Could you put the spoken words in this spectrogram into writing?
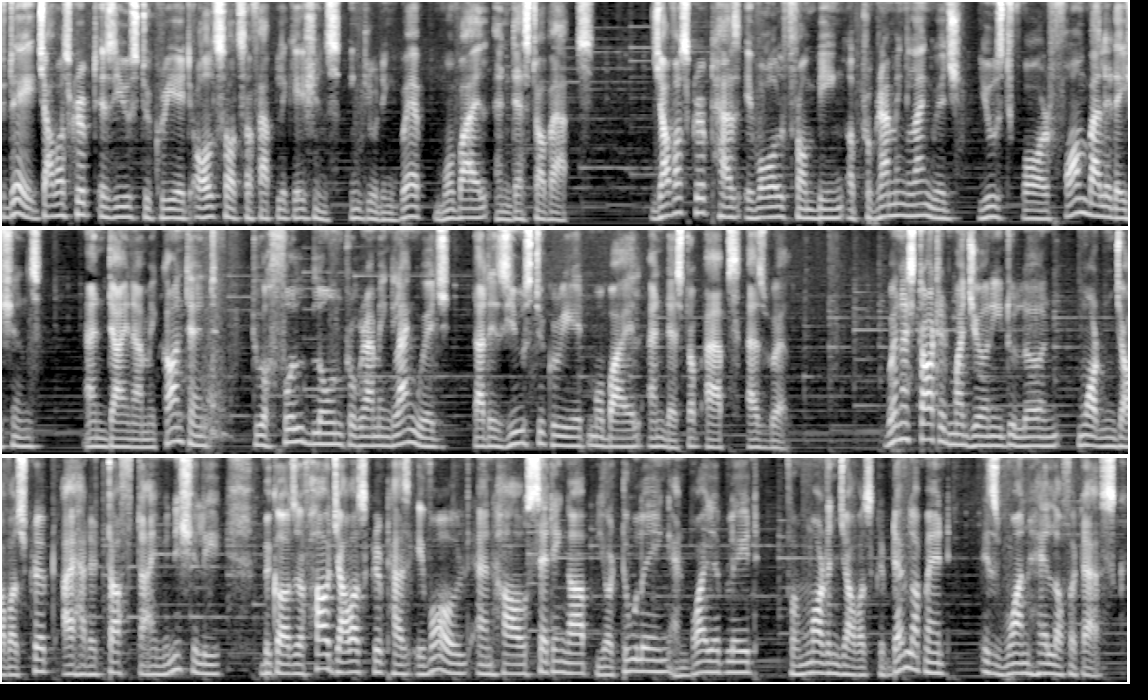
Today, JavaScript is used to create all sorts of applications, including web, mobile, and desktop apps. JavaScript has evolved from being a programming language used for form validations and dynamic content to a full-blown programming language that is used to create mobile and desktop apps as well. When I started my journey to learn modern JavaScript, I had a tough time initially because of how JavaScript has evolved and how setting up your tooling and boilerplate for modern JavaScript development is one hell of a task.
